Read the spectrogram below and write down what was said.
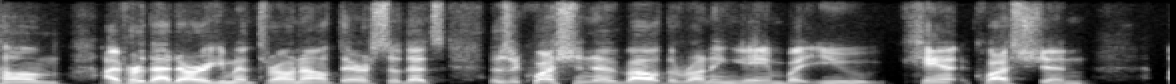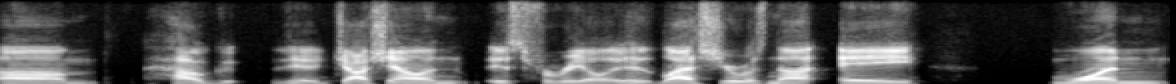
Um, I've heard that argument thrown out there. So that's there's a question about the running game, but you can't question um, how you know, Josh Allen is for real. It, last year was not a one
